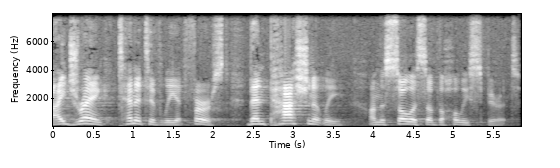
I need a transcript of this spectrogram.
I drank tentatively at first, then passionately on the solace of the Holy Spirit.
